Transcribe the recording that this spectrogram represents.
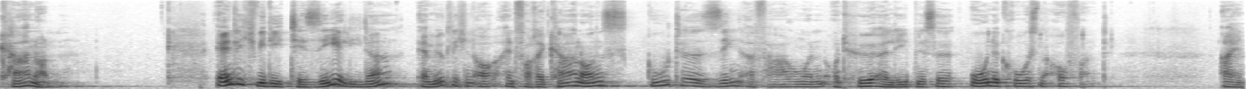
Kanon. Ähnlich wie die Thésée-Lieder ermöglichen auch einfache Kanons gute Singerfahrungen und Hörerlebnisse ohne großen Aufwand. Ein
